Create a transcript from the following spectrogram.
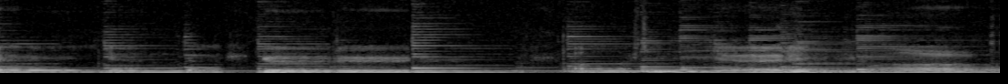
deyende görünür ah ciğerim ah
